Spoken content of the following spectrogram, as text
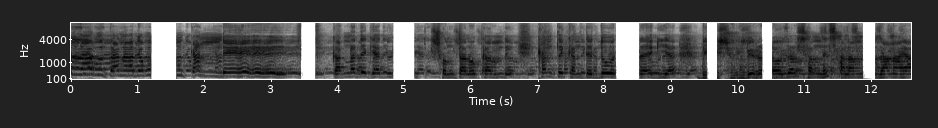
আল্লাহ যখন কান্দে, কান্না দেখে কান্দে দৌড়ে গিয়া বিশ্বনবীর রওজার সামনে সালাম জানায়া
